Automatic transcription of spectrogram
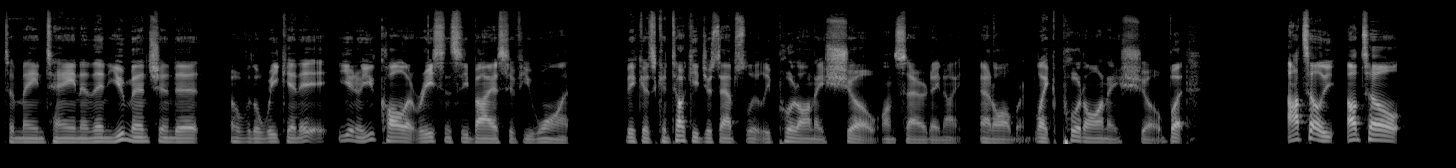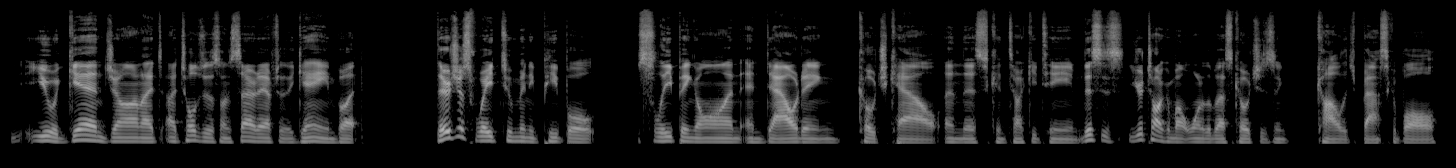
to maintain? And then you mentioned it over the weekend. It, you know, you call it recency bias if you want, because Kentucky just absolutely put on a show on Saturday night at Auburn, like put on a show. But I'll tell you, I'll tell you again, Jon. I I told you this on Saturday after the game, but there's just way too many people sleeping on and doubting Coach Cal and this Kentucky team. This is you're talking about one of the best coaches in college basketball.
